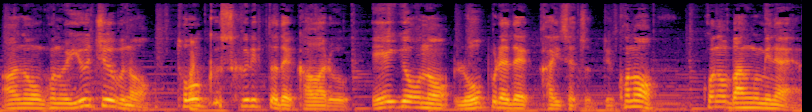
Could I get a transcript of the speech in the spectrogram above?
あの、この YouTube のトークスクリプトで変わる営業のロープレで解説っていう、この、この番組ね、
